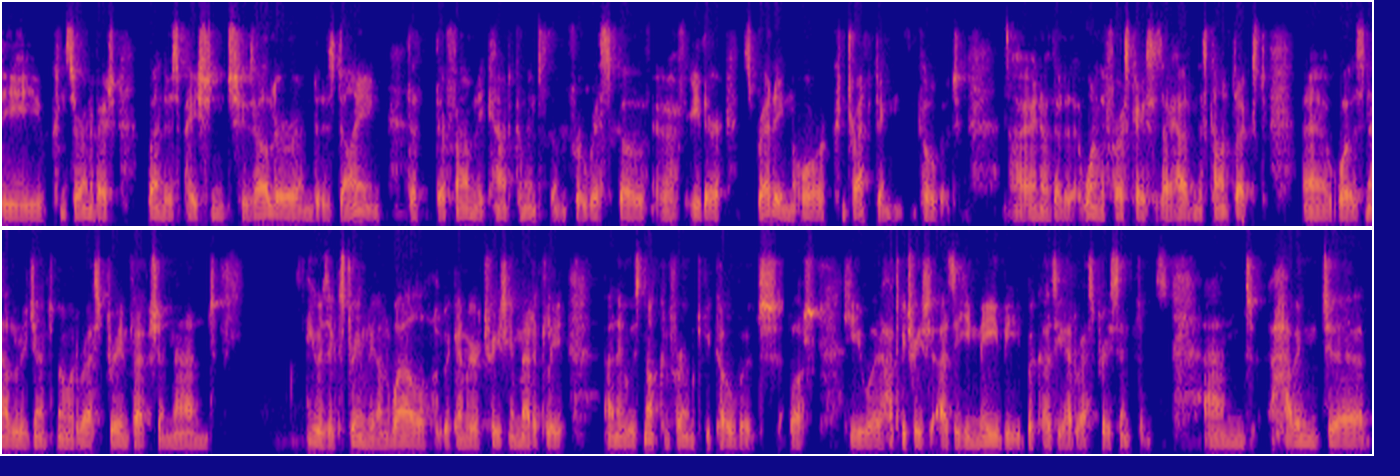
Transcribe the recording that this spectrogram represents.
the concern about when there's a patient who's elder and is dying that their family can't come into them for risk of, either spreading or contracting COVID. I know that one of the first cases I had in this context uh, was an elderly gentleman with respiratory infection and he was extremely unwell. Again, we were treating him medically, and it was not confirmed to be COVID, but he had to be treated as he may be because he had respiratory symptoms. And having to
